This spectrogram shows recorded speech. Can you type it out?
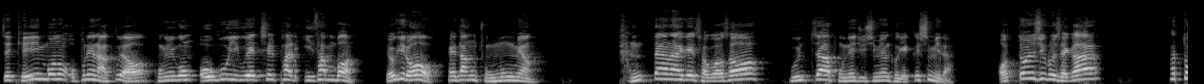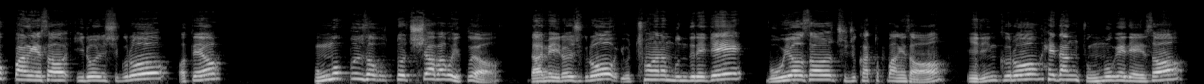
제 개인 번호 오픈해 놨고요. 010-5929-7823번 여기로 해당 종목명 간단하게 적어서 문자 보내주시면 그게 끝입니다. 어떤 식으로 제가 카톡방에서 이런 식으로 어때요? 종목 분석도 취합하고 있고요. 그 다음에 이런 식으로 요청하는 분들에게 모여서 주주 카톡방에서 이 링크로 해당 종목에 대해서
